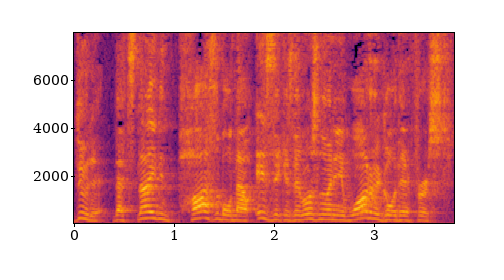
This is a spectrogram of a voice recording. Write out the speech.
Dude, that's not even possible now, is it? Because there wasn't any water to go there first.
